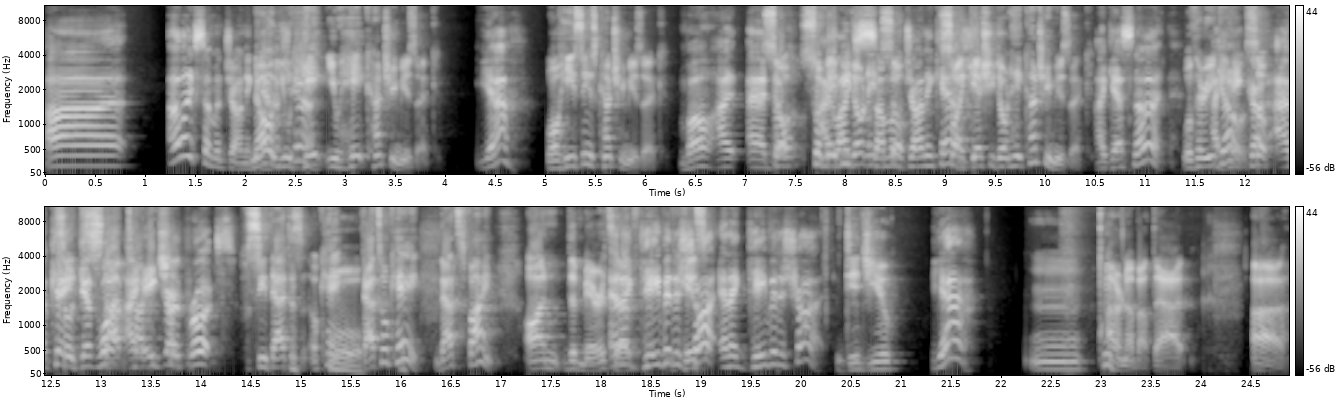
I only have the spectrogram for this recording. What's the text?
Uh, I like some of Johnny. No, Cash, you yeah. hate you hate country music. Yeah. Well, he sings country music. Well, I, I So don't. so maybe I like you don't hate some so, of Johnny Cash. So I guess you don't hate country music. I guess not. Well, there you I go. hate Gar- so okay, so guess what? I talking hate shit. Garth Brooks, See, that doesn't okay. That's okay. That's fine. On the merits and I gave it a his- shot. And I gave it a shot. Did you? Yeah. I don't know about that. Uh,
